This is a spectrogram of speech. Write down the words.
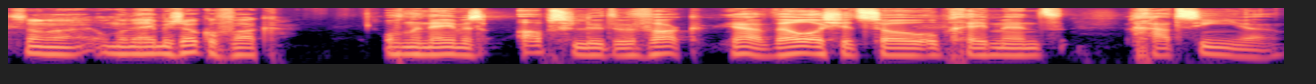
Zo'n eh, ondernemer is ook een vak. ondernemen is absoluut een vak. Ja, wel als je het zo op een gegeven moment gaat zien, ja.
